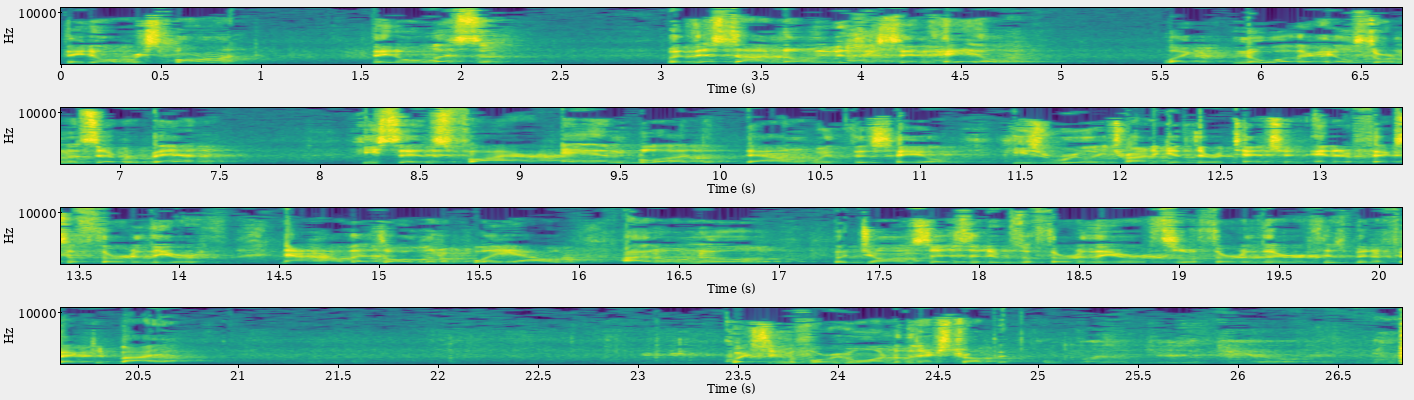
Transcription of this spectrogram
They don't respond. They don't listen. But this time, not only does he send hail, like no other hailstorm that's ever been, he sends fire and blood down with this hail. He's really trying to get their attention, and it affects a third of the earth. Now, how that's all going to play out, I don't know, but John says that it was a third of the earth, so a third of the earth has been affected by it. Question before we go on to the next trumpet. It wasn't just hail. If you look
